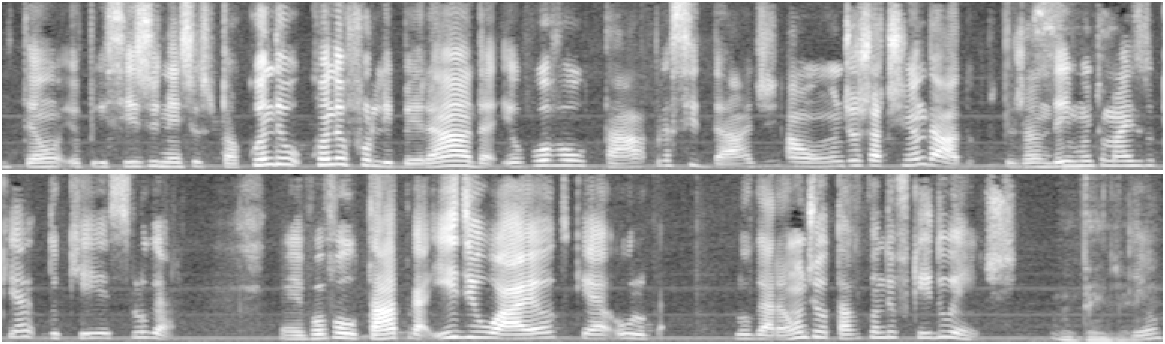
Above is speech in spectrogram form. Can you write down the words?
Então, eu preciso ir nesse hospital. Quando eu, quando eu for liberada, eu vou voltar para a cidade aonde eu já tinha andado, porque eu já andei muito mais do que, do que esse lugar. Eu vou voltar para Idlewild, que é o lugar, lugar onde eu estava quando eu fiquei doente. Entendi. Entendeu?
